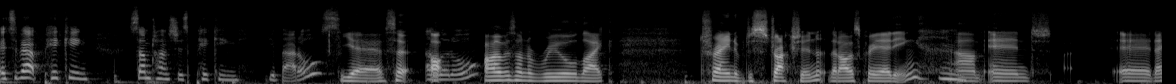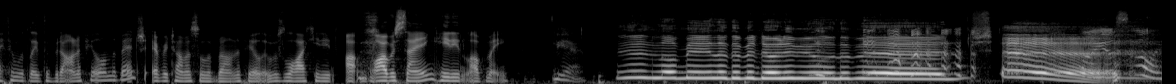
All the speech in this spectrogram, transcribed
it's about picking. Sometimes just picking your battles yeah. So a I, little. I was on a real like train of destruction that I was creating, Mm. um, and. Uh, Nathan would leave the banana peel on the bench. Every time I saw the banana peel, it was like he didn't. Uh, I was saying he didn't love me. Yeah. He didn't love me. He left the banana peel on the bench. Oh, you're so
